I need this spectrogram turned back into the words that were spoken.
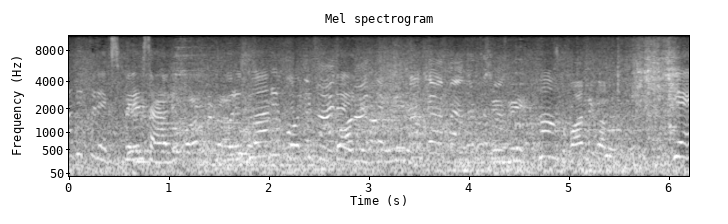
ആദ്യത്തെ ഒരു എക്സ്പീരിയൻസ് ആണ്. ഗുരുദ്വാറിൽ പോയിട്ട് ഫുഡ് കഴിക്കും. हाँ। बाहर निकालो। ये।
